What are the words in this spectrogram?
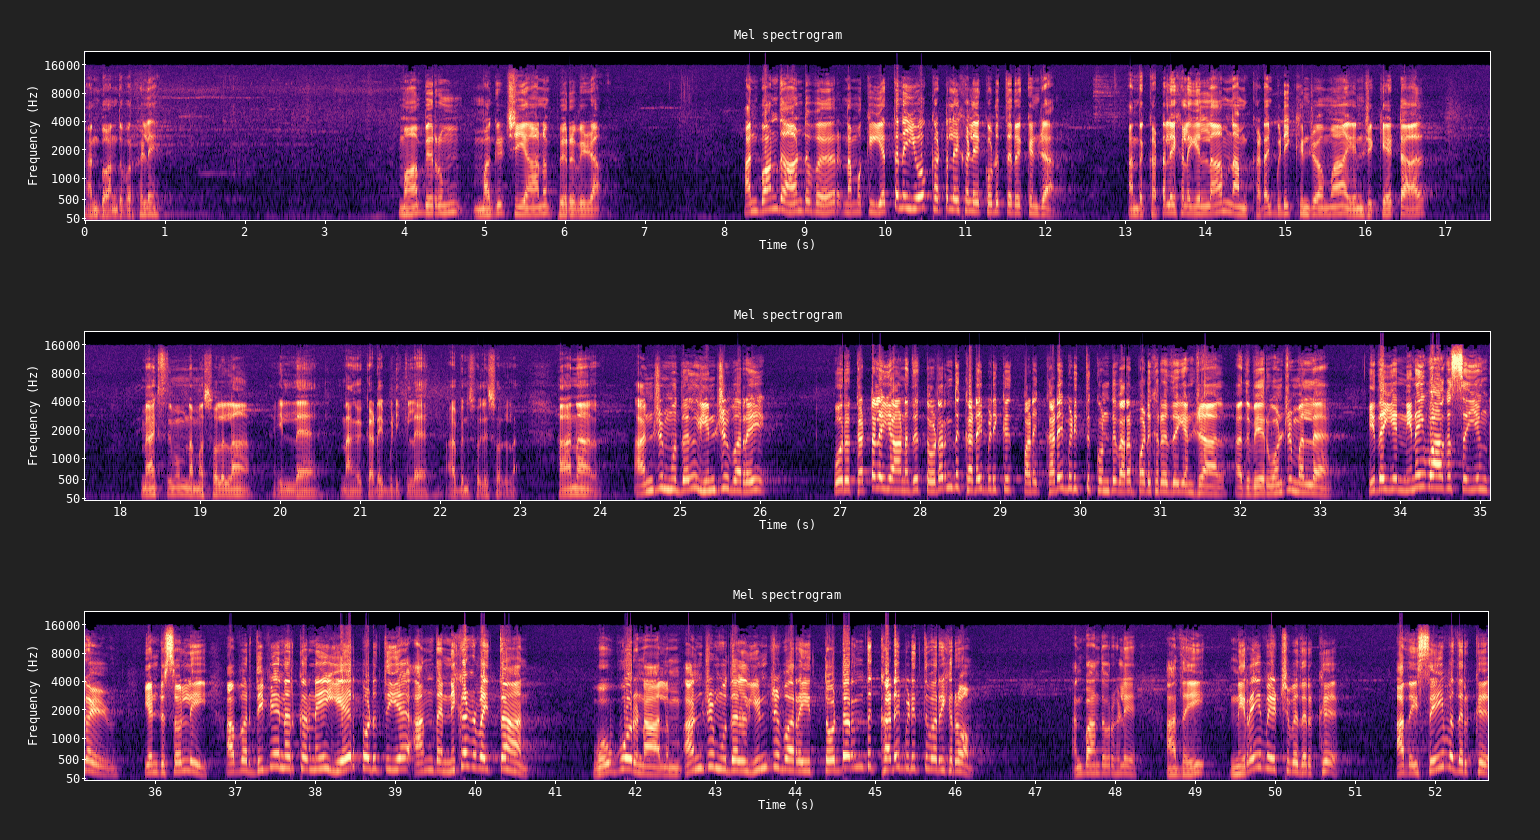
அன்பார்ந்தவர்களே மாபெரும் மகிழ்ச்சியான பெருவிழா. அன்பார்ந்த ஆண்டவர் நமக்கு எத்தனையோ கட்டளைகளை கொடுத்திருக்கின்றார். அந்த கட்டளைகளை எல்லாம் நாம் கடைபிடிக்கின்றோமா என்று கேட்டால் மேக்சிமம் நம்ம சொல்லலாம் இல்லை நாங்கள் கடைபிடிக்கலை அப்படின்னு சொல்லி சொல்லலாம். ஆனால் அன்று முதல் இன்று வரை ஒரு கட்டளையானது தொடர்ந்து கடைபிடிக்க படை கடைபிடித்து கொண்டு வரப்படுகிறது என்றால் அது வேறு ஒன்றுமல்ல. இதை என் நினைவாக செய்யுங்கள் என்று சொல்லி அவர் திவ்ய நற்கரனை ஏற்படுத்திய அந்த நிகழ்வைத்தான் ஒவ்வொரு நாளும் அன்று முதல் இன்று வரை தொடர்ந்து கடைபிடித்து வருகிறோம். அன்பாந்தவர்களே அதை நிறைவேற்றுவதற்கு அதை செய்வதற்கு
